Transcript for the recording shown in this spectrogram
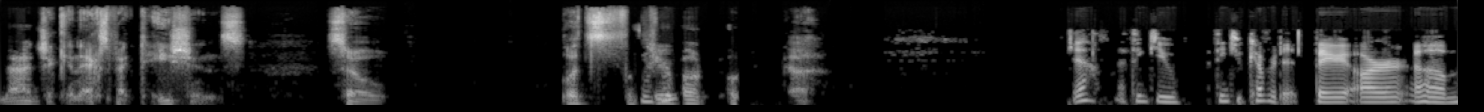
magic and expectations. So let's let's mm-hmm. hear about. Yeah, I think you I think you covered it. They are um,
